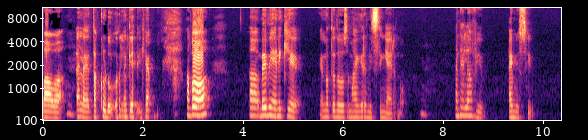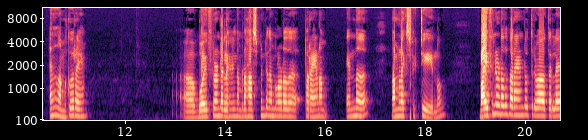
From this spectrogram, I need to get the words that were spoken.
വാവ അല്ലെ തക്കുടു എന്നൊക്കെ ആയിരിക്കാം. അപ്പോ ബേബി എനിക്ക് ഇന്നത്തെ ദിവസം ഭയങ്കര മിസ്സിങ് ആയിരുന്നു. And I love you I miss you എന്ന് നമുക്ക് പറയാം. ബോയ് ഫ്രണ്ട് അല്ലെങ്കിൽ നമ്മുടെ ഹസ്ബൻഡ് നമ്മളോടത് പറയണം എന്ന് നമ്മൾ എക്സ്പെക്റ്റ് ചെയ്യുന്നു. വൈഫിനോടത് പറയേണ്ട ഉത്തരവാദിത്തം അല്ലെ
